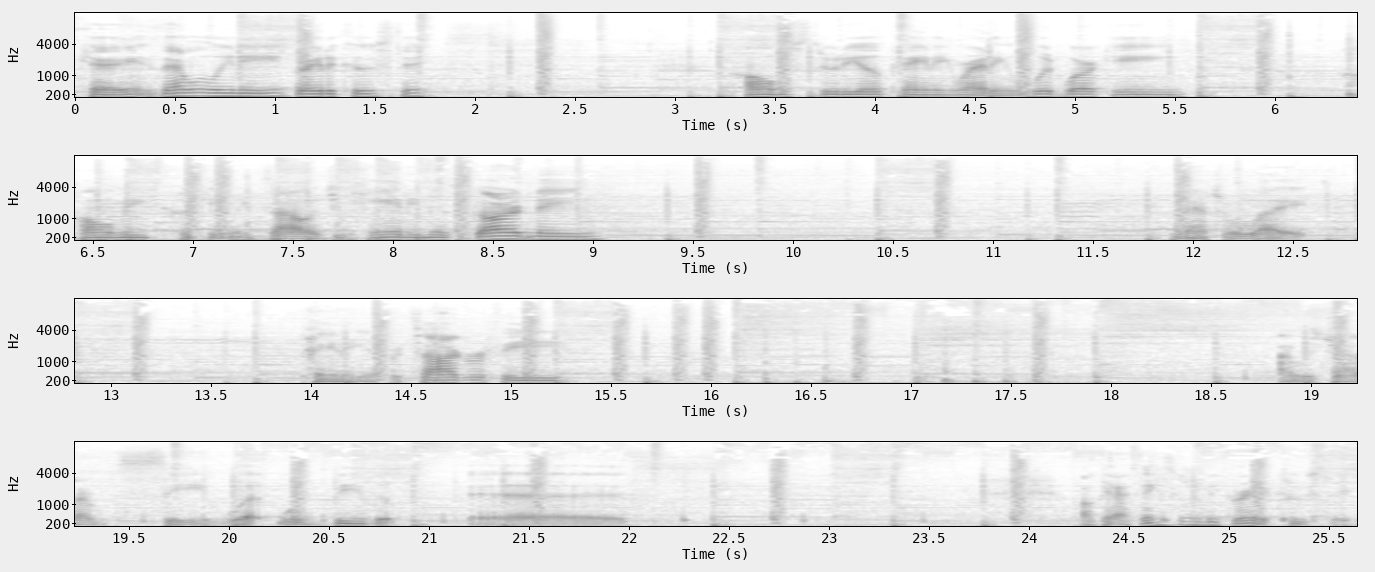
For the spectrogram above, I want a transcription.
Okay, is that what we need? Great acoustics. Home studio, painting, writing, woodworking, homey, cooking, mixology, handiness, gardening, natural light, painting and photography. I was trying to see what would be the best. Okay, I think it's gonna be great acoustics.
